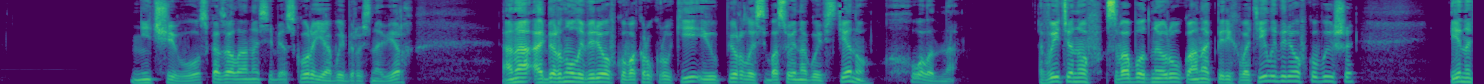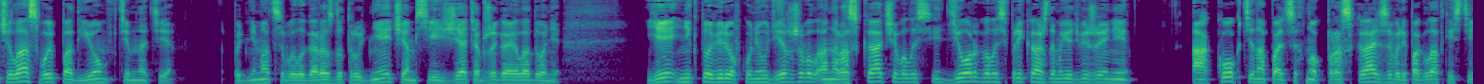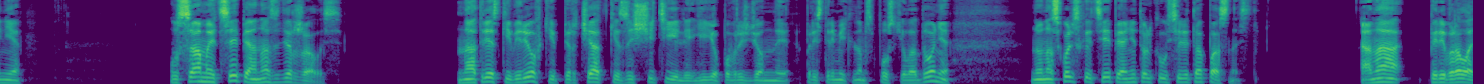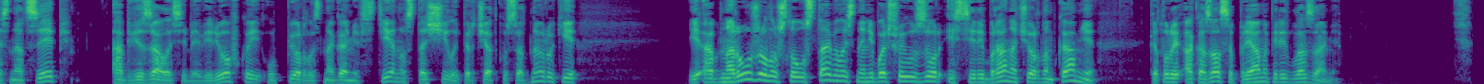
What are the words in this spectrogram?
«Ничего», — сказала она себе, — «скоро я выберусь наверх». Она обернула веревку вокруг руки и уперлась босой ногой в стену. Холодно. Вытянув свободную руку, она перехватила веревку выше и начала свой подъем в темноте. Подниматься было гораздо труднее, чем съезжать, обжигая ладони. Ей никто веревку не удерживал, она раскачивалась и дергалась при каждом ее движении, а когти на пальцах ног проскальзывали по гладкой стене. У самой цепи она задержалась. На отрезке веревки перчатки защитили ее поврежденные при стремительном спуске ладони, но на скользкой цепи они только усилят опасность. Она перебралась на цепь, обвязала себя веревкой, уперлась ногами в стену, стащила перчатку с одной руки и обнаружила, что уставилась на небольшой узор из серебра на черном камне, который оказался прямо перед глазами.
